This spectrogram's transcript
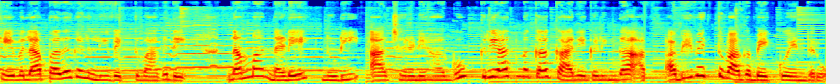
ಕೇವಲ ಪದಗಳಲ್ಲಿ ವ್ಯಕ್ತವಾಗದೆ ನಮ್ಮ ನಡೆ, ನುಡಿ, ಆಚರಣೆ ಹಾಗೂ ಕ್ರಿಯಾತ್ಮಕ ಕಾರ್ಯಗಳಿಂದ ಅಭಿವ್ಯಕ್ತವಾಗಬೇಕು ಎಂದರು.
